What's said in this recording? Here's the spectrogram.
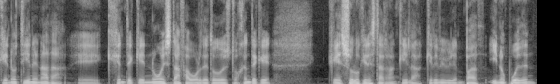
que no tiene nada, eh, gente que no está a favor de todo esto, gente que, que solo quiere estar tranquila, quiere vivir en paz y no pueden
